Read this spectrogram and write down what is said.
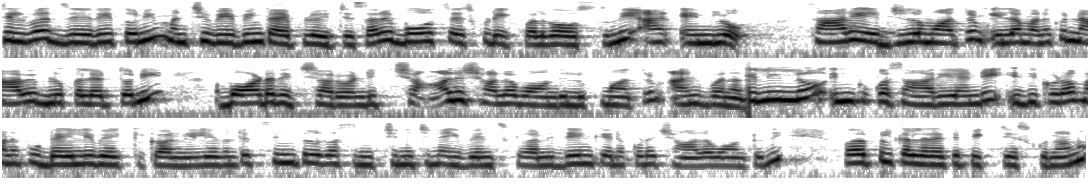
సిల్వర్ జెరీతోని మంచి వీవింగ్ టైప్లో ఇచ్చేసారు. బోత్ సైజ్ కూడా ఈక్వల్గా వస్తుంది. అండ్ ఎండ్లో సారీ ఎడ్జ్లో మాత్రం ఇలా మనకు నావీ బ్లూ కలర్ తోని బార్డర్ ఇచ్చారు అండి. చాలా చాలా బాగుంది లుక్ మాత్రం. అండ్ వన్ ఢిల్లీలో ఇంకొక సారీ అండి. ఇది కూడా మనకు డైలీ వేర్కి కానీ లేదంటే సింపుల్గా చిన్న చిన్న ఈవెంట్స్ కానీ దేనికైనా కూడా చాలా బాగుంటుంది. పర్పుల్ కలర్ అయితే పిక్ చేసుకున్నాను.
